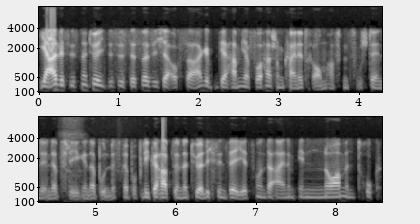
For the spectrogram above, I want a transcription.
Ja, das ist natürlich, das ist das, was ich ja auch sage. Wir haben ja vorher schon keine traumhaften Zustände in der Pflege in der Bundesrepublik gehabt und natürlich sind wir jetzt unter einem enormen Druck.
